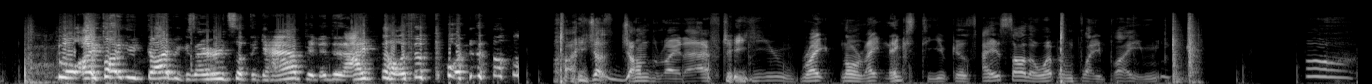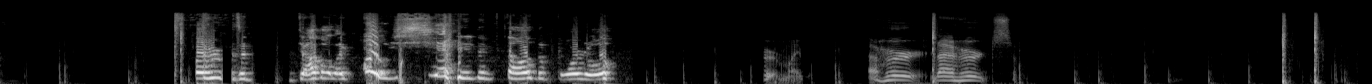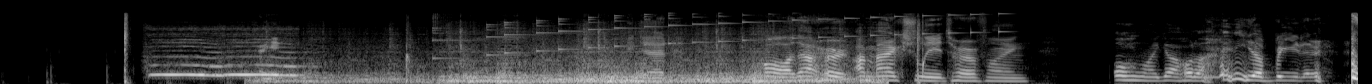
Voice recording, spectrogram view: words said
no, I thought you died because I heard something happen, and then I fell in the portal. I just jumped right after you, right? No, right next to you, because I saw the weapon fly by me. Oh, I heard it was a death. I'm like, oh shit, and then fell in the portal. hurt my, that hurt, that hurts. He Oh, that hurt. I'm actually terrifying. Oh my god, hold on. I need a breather.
